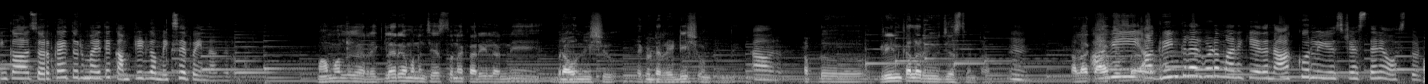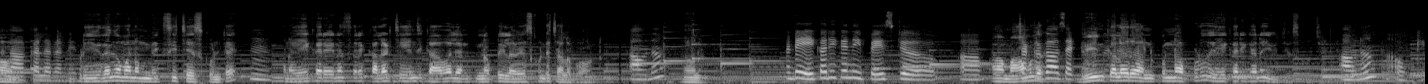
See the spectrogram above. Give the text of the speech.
ఇంకా సొరకాయ తురుము అయితే కంప్లీట్గా మిక్స్ అయిపోయింది అందులో. మామూలుగా రెగ్యులర్గా మనం చేస్తున్న కర్రీలన్నీ బ్రౌనిష్ లేకుంటే రెడ్డిష్ ఉంటుంది. అవును. అప్పుడు గ్రీన్ కలర్ యూజ్ చేస్తుంటాం. అలా అవి ఆ గ్రీన్ కలర్ కూడా మనకి ఏదైనా ఆకుకూరలు యూస్ చేస్తేనే వస్తుంటుంది ఆ. కలర్ అనేది. ఇప్పుడు ఈ విధంగా మనం మిక్సీ చేసుకుంటే. మనం ఏ కర్రీ అయినా సరే కలర్ చేంజ్ కావాలి అనుకున్నప్పుడు ఇలా వేసుకుంటే చాలా బాగుంటుంది. అవునా? అవును. అంటే ఏ కర్రీకైనా ఈ పేస్ట్ ఆ, మామూలుగా చక్కగా సెట్ గ్రీన్ కలర్ అనుకున్నప్పుడు ఏ కర్రీకైనా యూజ్ చేసుకోవచ్చు. అవునా? ఓకే.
